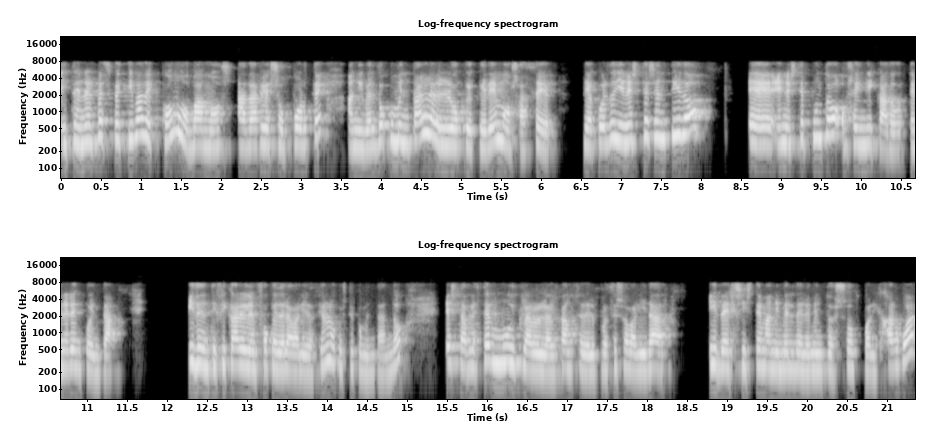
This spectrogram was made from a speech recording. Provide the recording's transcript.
y tener perspectiva de cómo vamos a darle soporte a nivel documental a lo que queremos hacer. ¿De acuerdo? Y en este sentido, eh, en este punto os he indicado tener en cuenta identificar el enfoque de la validación, lo que estoy comentando, establecer muy claro el alcance del proceso a validar y del sistema a nivel de elementos software y hardware,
